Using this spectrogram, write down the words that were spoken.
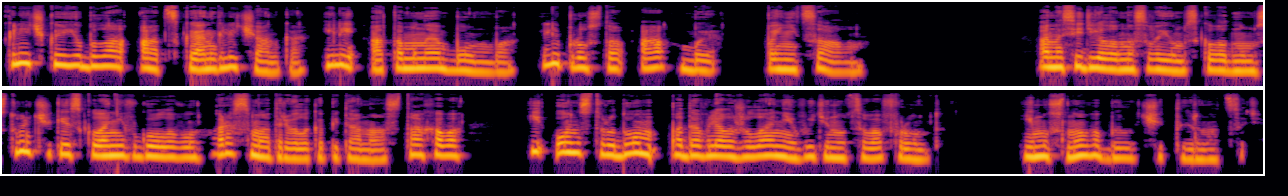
Кличка ее была «Адская англичанка» или «Атомная бомба» или просто А.Б. по инициалам. Она сидела на своем складном стульчике, склонив голову, рассматривала капитана Астахова, и он с трудом подавлял желание вытянуться во фронт. Ему снова было четырнадцать.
